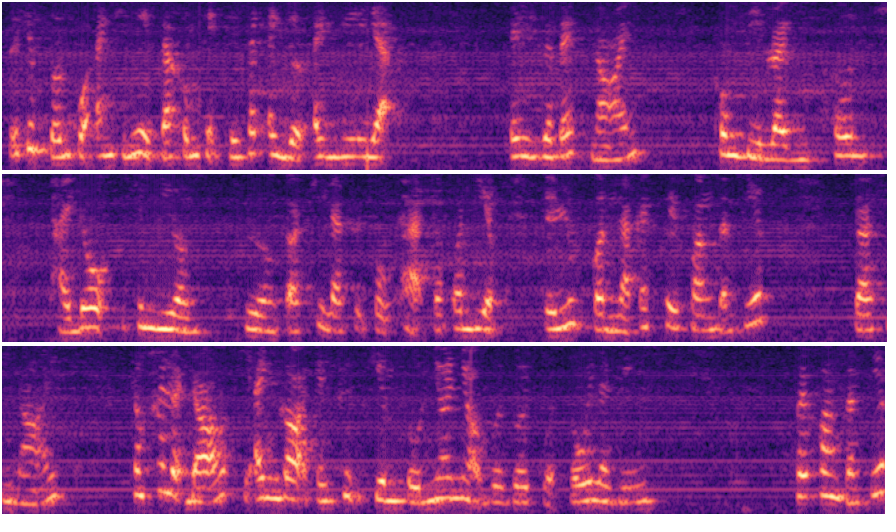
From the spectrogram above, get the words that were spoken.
Sự khiêm tốn của anh khiến người ta không thể chê trách anh được anh Billy ạ. Elizabeth nói, không gì loài hơn thái độ khiêm nhường, thường đó chỉ là sự cầu thả trong quan điểm, đôi lúc còn là cách khoe khoang gián tiếp. Darcy nói, trong hai loại đó thì anh gọi cái sự khiêm tốn nho nhỏ vừa rồi của tôi là gì? Khoe khoang gián tiếp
